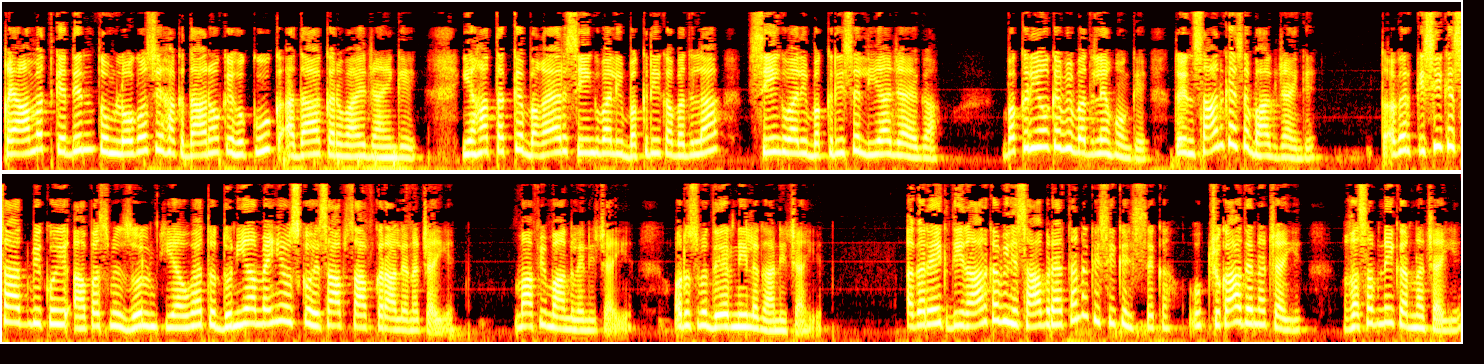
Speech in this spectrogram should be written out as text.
قیامت کے دن تم لوگوں سے حقداروں کے حقوق ادا کروائے جائیں گے۔ یہاں تک کہ بغیر سینگ والی بکری کا بدلا سینگ والی بکری سے لیا جائے گا۔ بکریوں کے بھی بدلے ہوں گے۔ تو انسان کیسے بھاگ جائیں گے؟ تو اگر کسی کے ساتھ بھی کوئی آپس میں ظلم کیا ہوا ہے، تو دنیا میں ہی اس کو حساب صاف کرا لینا چاہیے۔ معافی مانگ لینی چاہیے اور اس میں دیر نہیں لگانی چاہیے۔ اگر ایک دینار کا بھی حساب رہتا نا کسی کے حصے کا، وہ چکا دینا چاہیے، غصب نہیں کرنا چاہیے۔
